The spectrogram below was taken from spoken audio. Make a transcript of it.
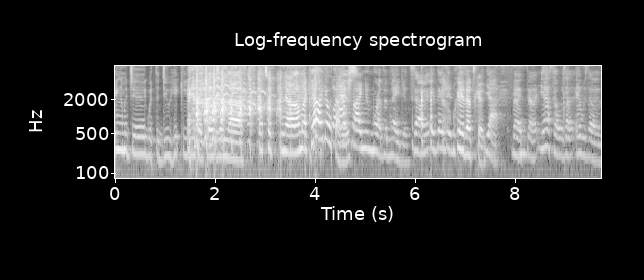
thingamajig with the doohickey that goes in the, that's what, you know, and I'm like, yeah, I know what well, that is. actually, I knew more than they did, so they didn't. Okay, that's good. Yeah, but uh, yeah, so it was a it was a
